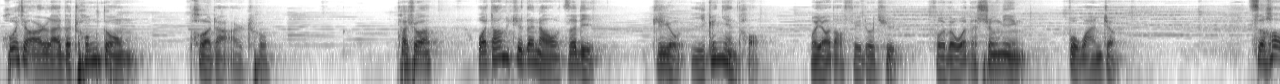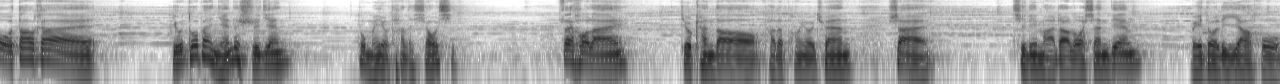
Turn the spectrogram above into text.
呼啸而来的冲动破绽而出。他说：“我当时的脑子里只有一个念头，我要到非洲去，否则我的生命。”不完整。此后大概有多半年的时间都没有他的消息。再后来，就看到他的朋友圈晒乞力马扎罗山巅、维多利亚湖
